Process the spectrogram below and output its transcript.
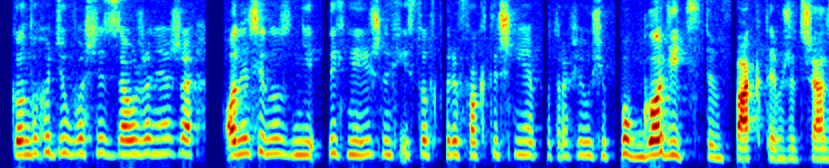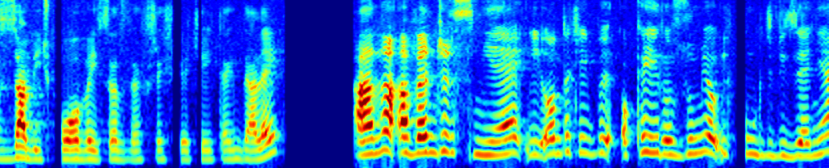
tylko on wychodził właśnie z założenia, że on jest jedną z nie, tych nielicznych istot, które faktycznie potrafiły się pogodzić z tym faktem, że trzeba zabić połowę istot we wszechświecie i tak dalej. A no Avengers nie i on tak jakby, okej, rozumiał ich punkt widzenia,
